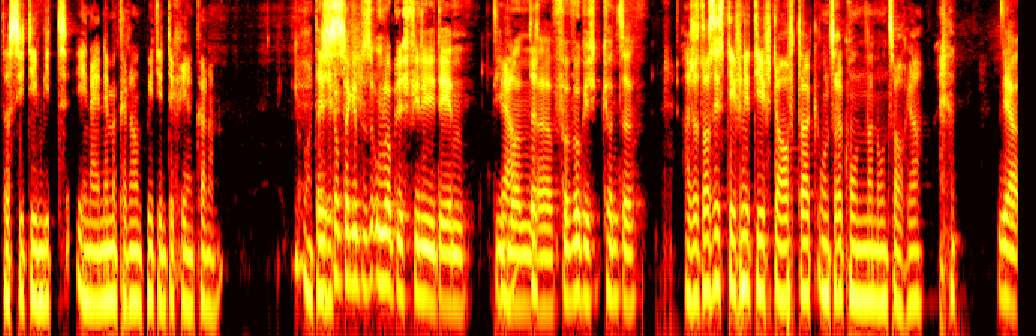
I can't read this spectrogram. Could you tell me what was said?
dass sie die mit hineinnehmen können und mit integrieren können. Und ich glaube, da gibt es unglaublich viele Ideen, die ja, man das, äh, verwirklichen könnte. Also das ist definitiv der Auftrag unserer Kunden an uns auch, ja. Ja,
